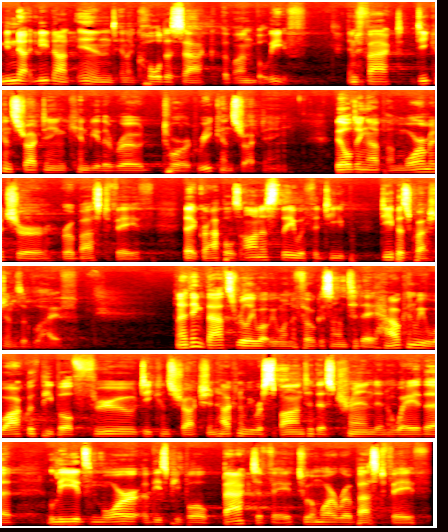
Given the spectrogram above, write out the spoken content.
need not, need not end in a cul-de-sac of unbelief. In fact, deconstructing can be the road toward reconstructing, building up a more mature, robust faith that grapples honestly with the deep, deepest questions of life. And I think that's really what we want to focus on today. How can we walk with people through deconstruction? How can we respond to this trend in a way that leads more of these people back to faith, to a more robust faith,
